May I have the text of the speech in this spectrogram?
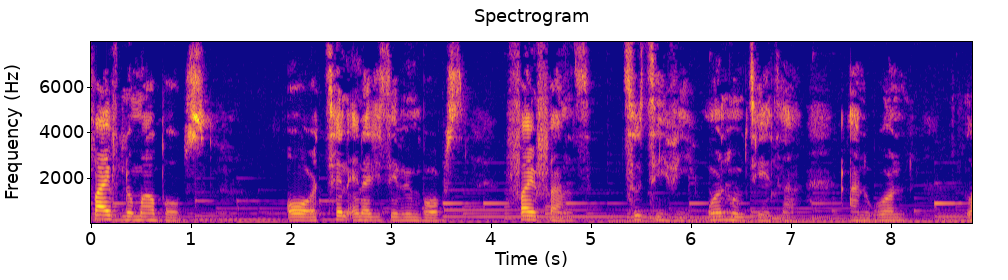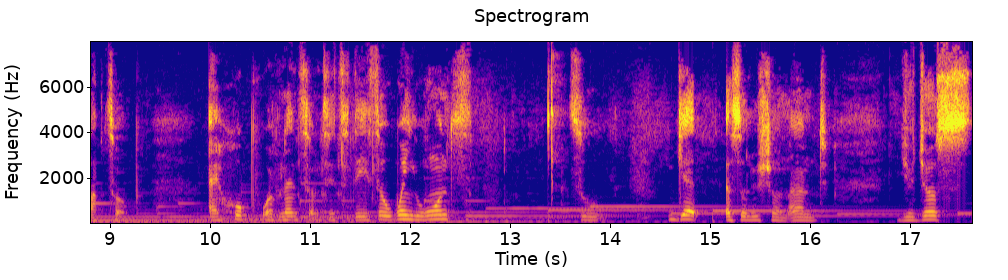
five normal bulbs or 10 energy saving bulbs five fans two tv one home theater and one laptop. I hope we've learned something today. So when you want to get a solution and you're just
